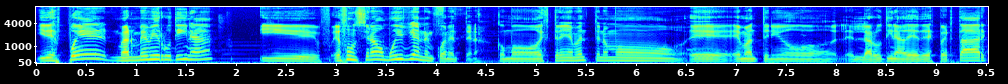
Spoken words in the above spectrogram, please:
Y después me armé mi rutina y he funcionado muy bien en cuarentena. Como extrañamente no hemos, eh, he mantenido la rutina de despertar,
